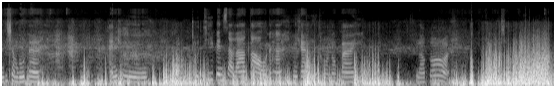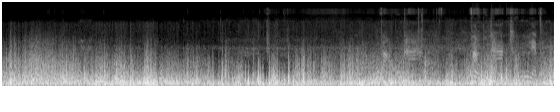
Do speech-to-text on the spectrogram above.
ณที่ชำรุดนะ อันนี้คือจุดที่เป็นศาลาเก่านะคะ มีการรื้อถอนออกไป แล้วก็ฝั่งตรงข้ามฝั่งตรงข้ามคือวิวแหลมทอง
